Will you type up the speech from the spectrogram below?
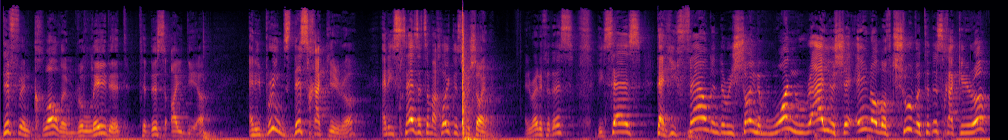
different klolim related to this idea, and he brings this chakira, and he says it's a machloikis rishonim. Are you ready for this? He says that he found in the rishonim one raya she'enol of tshuva to this chakira,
